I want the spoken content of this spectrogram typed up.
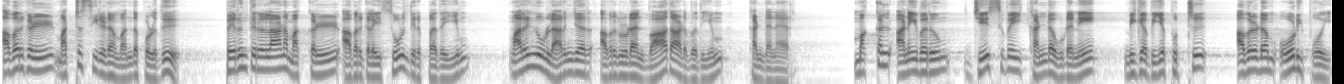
அவர்கள் மற்ற சீரிடம் வந்தபொழுது பெருந்திரளான மக்கள் அவர்களை சூழ்ந்திருப்பதையும் மறைநூல் அறிஞர் அவர்களுடன் வாதாடுவதையும் கண்டனர். மக்கள் அனைவரும் ஜேசுவை கண்டவுடனே மிக வியப்புற்று அவரிடம் ஓடிப்போய்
